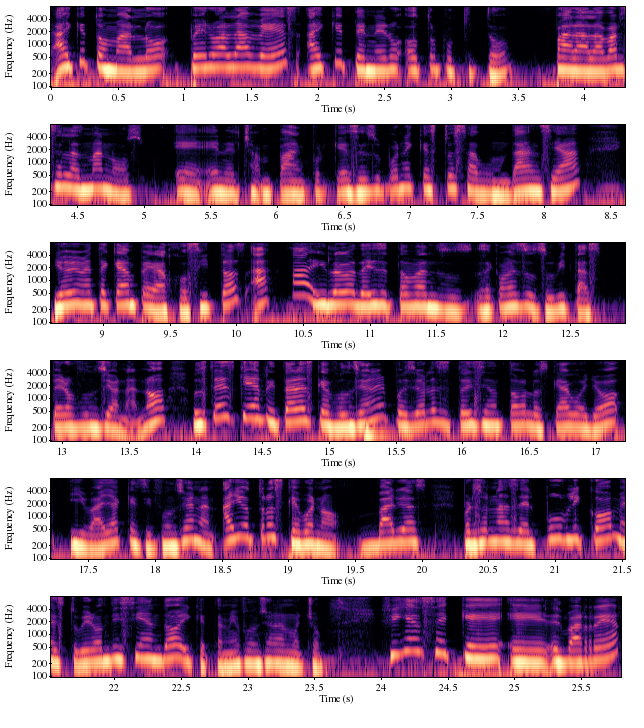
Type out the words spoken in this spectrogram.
Hay que tomarlo, pero a la vez hay que tener otro poquito para lavarse las manos. Eh, en el champán, porque se supone que esto es abundancia y obviamente quedan pegajositos. Ah, ah, y luego de ahí se toman sus, se comen sus uvitas, pero funciona, ¿no? Ustedes quieren rituales que funcionen, pues yo les estoy diciendo todos los que hago yo y vaya que sí funcionan. Hay otros que, bueno, varias personas del público me estuvieron diciendo y que también funcionan mucho. Fíjense que eh, el barrer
